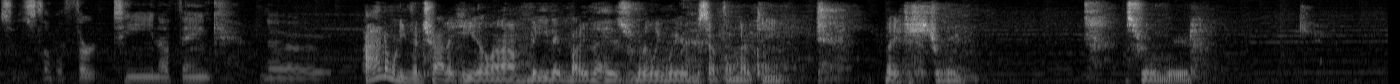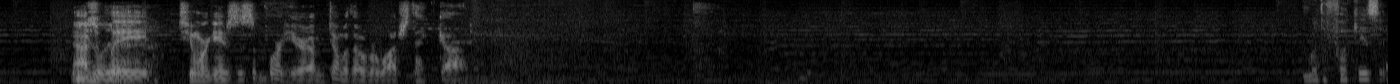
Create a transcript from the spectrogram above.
which one is this? Level thirteen, I think. No, I don't even try to heal, and I beat everybody. That is really weird, except on their team. They destroyed. It's really weird. Now I have uh, played two more games to support here. I'm done with Overwatch. Thank God. where the fuck is it?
